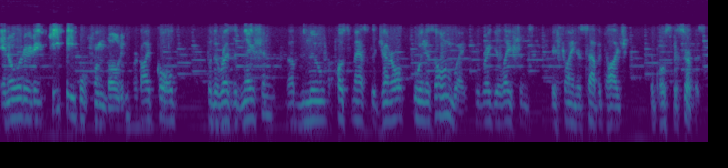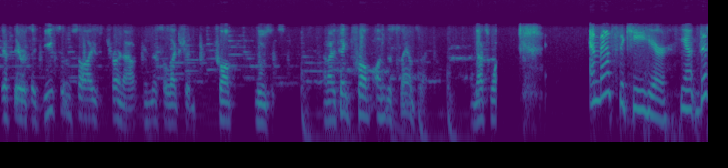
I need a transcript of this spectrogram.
in order to keep people from voting. I've called for the resignation of the new Postmaster General, who, in his own way, through regulations, is trying to sabotage the Postal Service. If there is a decent sized turnout in this election, Trump loses. And I think Trump understands that and that's why. And that's the key here. You know, this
